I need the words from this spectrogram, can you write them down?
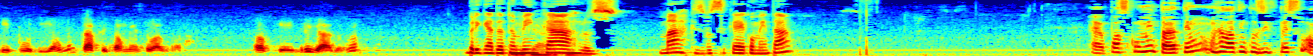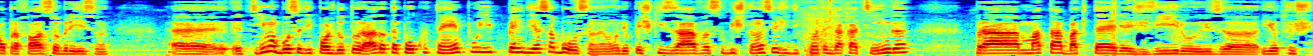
E podia aumentar, feito aumentou agora. Ok, obrigado. Né? Obrigada também, Obrigado. Carlos. Marques, você quer comentar? É, eu posso comentar. Eu tenho um relato, inclusive, pessoal para falar sobre isso. Né? É, eu tinha uma bolsa de pós-doutorado até pouco tempo e perdi essa bolsa, né? onde eu pesquisava substâncias de plantas da caatinga para matar bactérias, vírus uh, e, outros,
